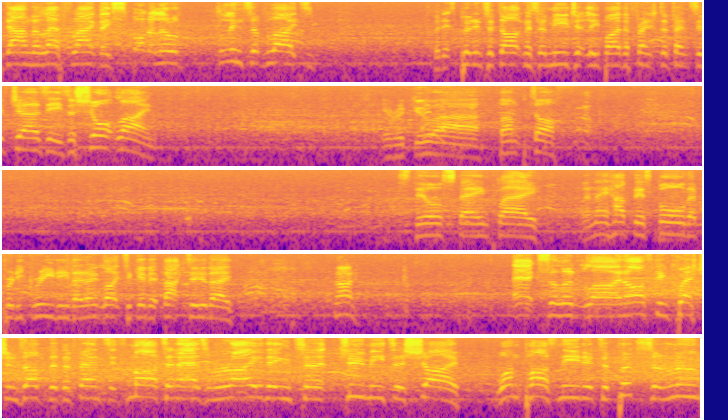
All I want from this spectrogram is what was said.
down the left flank. They spot a little glint of light, but it's put into darkness immediately by the French defensive jerseys. A short line. just shy. One pass needed to put Saru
